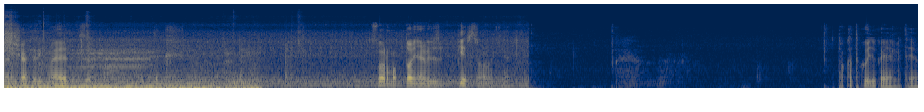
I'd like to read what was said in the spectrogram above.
Yani işaretledik mi hayaletimizi? Tık. Zor modda oynayabiliriz bir sonrakine. Tokatı koyduk hayalete ya.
